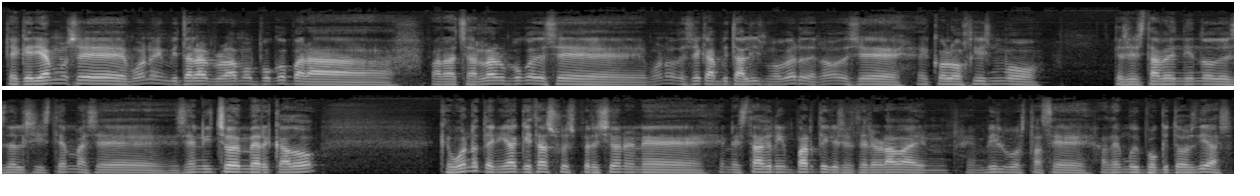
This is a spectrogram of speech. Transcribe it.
te queríamos, eh, bueno, invitar al programa un poco para, para charlar un poco de ese, bueno, de ese capitalismo verde, ¿no? De ese ecologismo que se está vendiendo desde el sistema, ese, ese nicho de mercado que bueno, tenía quizás su expresión en, eh, en, esta Green Party que se celebraba en, en Bilbo hasta hace, hace muy poquitos días.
